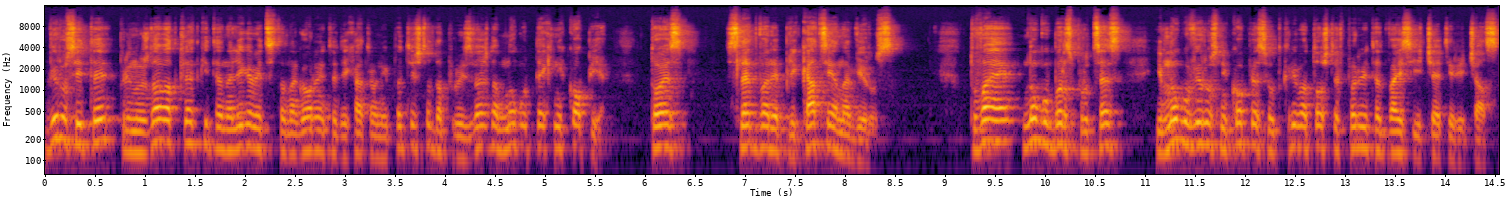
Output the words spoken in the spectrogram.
вирусите принуждават клетките на лигавицата на горните дихателни пътища да произвежда много техни копия, т.е. следва репликация на вируса. Това е много бърз процес и много вирусни копия се откриват още в първите 24 часа.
